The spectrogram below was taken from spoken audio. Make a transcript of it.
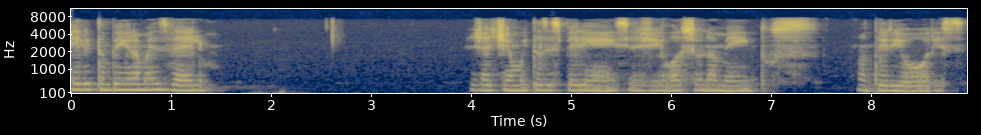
Ele também era mais velho. Já tinha muitas experiências de relacionamentos anteriores,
